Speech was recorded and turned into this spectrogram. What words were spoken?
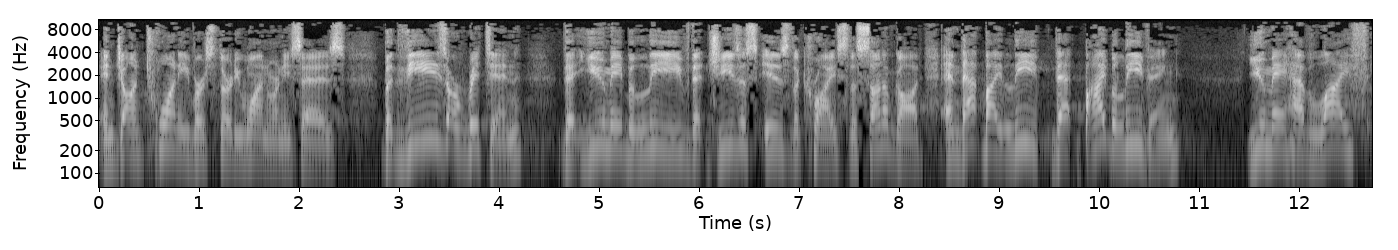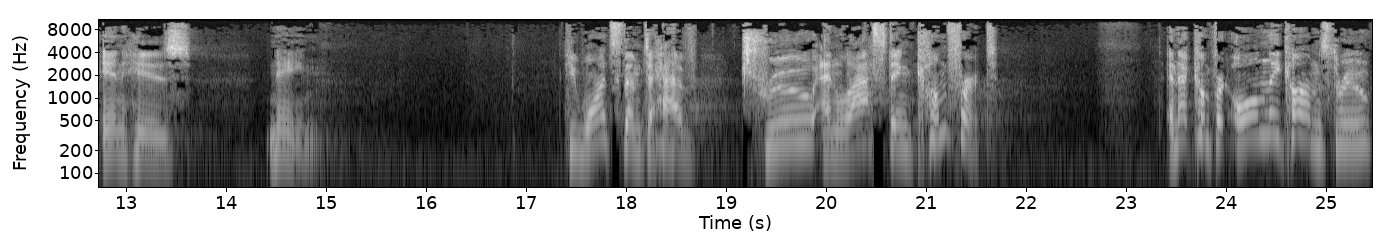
in John 20, verse 31, when he says, But these are written that you may believe that Jesus is the Christ, the Son of God, and that by, le- that by believing, you may have life in his name. He wants them to have true and lasting comfort. And that comfort only comes through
